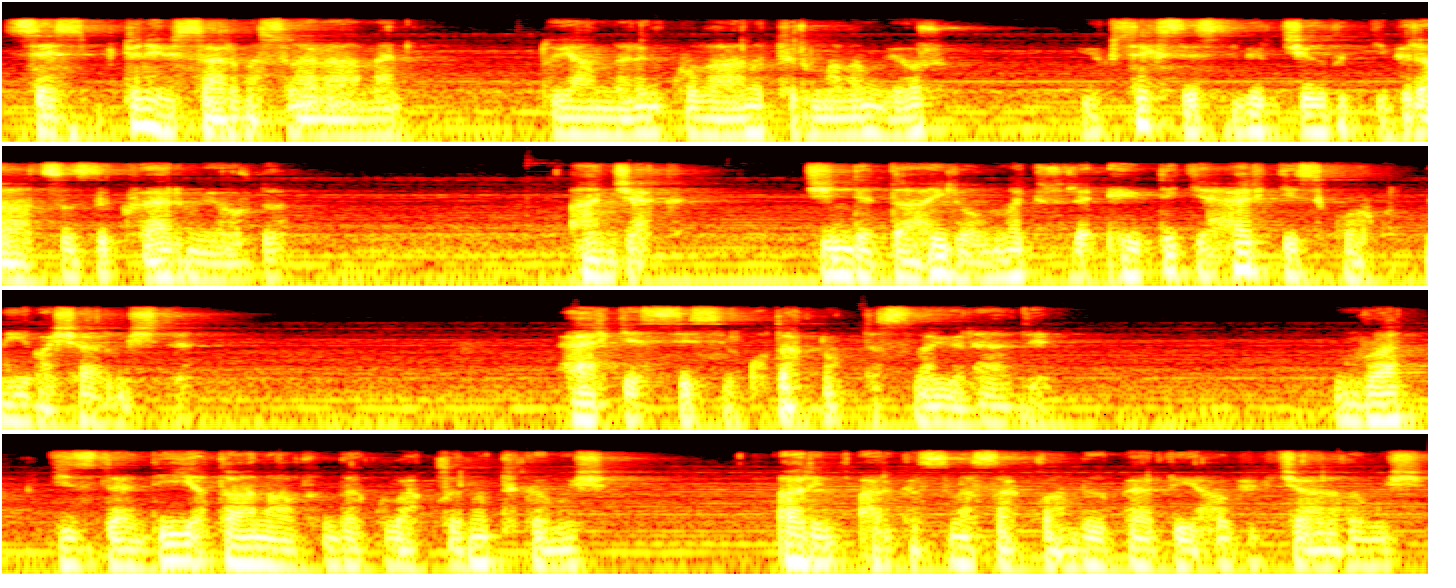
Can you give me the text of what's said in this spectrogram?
ses bütün evi sarmasına rağmen duyanların kulağını tırmalamıyor, yüksek sesli bir çığlık gibi rahatsızlık vermiyordu. Ancak cinde dahil olmak üzere evdeki herkesi korkutmayı başarmıştı. Herkes sesin odak noktasına yöneldi. Murat gizlendiği yatağın altında kulaklarını tıkamış, Arin arkasına saklandığı perdeyi hafifçe aralamış.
